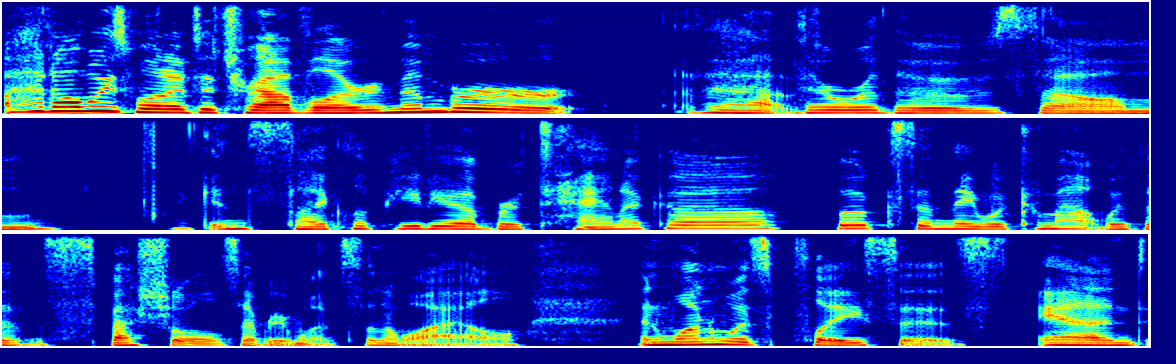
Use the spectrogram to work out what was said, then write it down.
I had always wanted to travel. I remember that there were those um like Encyclopedia Britannica books, and they would come out with specials every once in a while. And one was places, and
